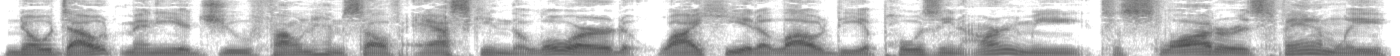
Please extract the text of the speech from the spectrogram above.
No doubt many a Jew found himself asking the Lord why he had allowed the opposing army to slaughter his family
